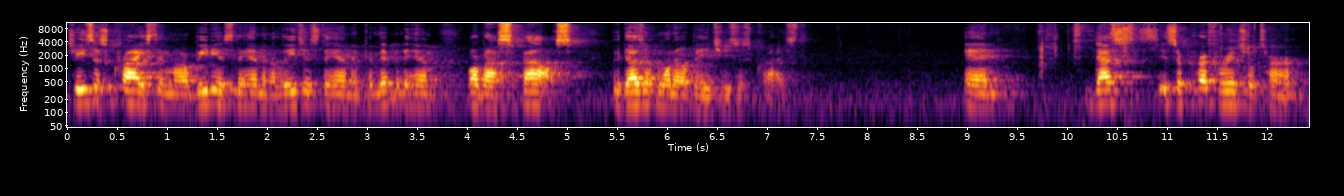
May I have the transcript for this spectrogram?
Jesus Christ and my obedience to Him and allegiance to Him and commitment to Him, or my spouse who doesn't want to obey Jesus Christ. And that's it's a preferential term.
